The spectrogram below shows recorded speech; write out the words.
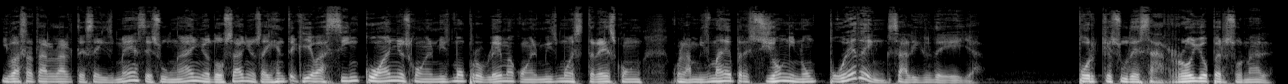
y vas a tardarte seis meses, un año, dos años. Hay gente que lleva cinco años con el mismo problema, con el mismo estrés, con, con la misma depresión y no pueden salir de ella. Porque su desarrollo personal,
